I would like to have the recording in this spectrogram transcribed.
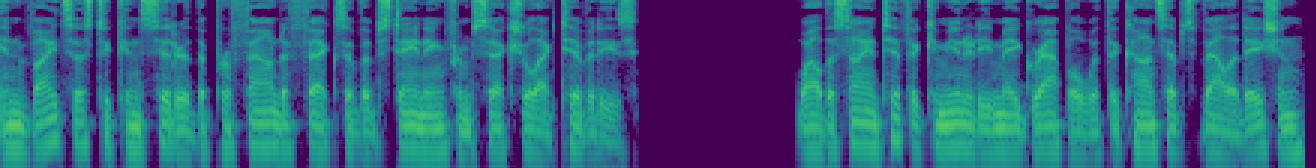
invites us to consider the profound effects of abstaining from sexual activities. While the scientific community may grapple with the concept's validation,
